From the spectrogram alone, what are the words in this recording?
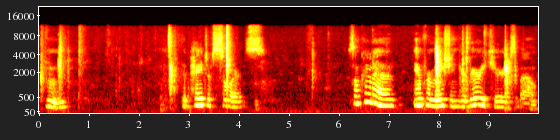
Hmm. The Page of Swords. Some kind of information you're very curious about.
